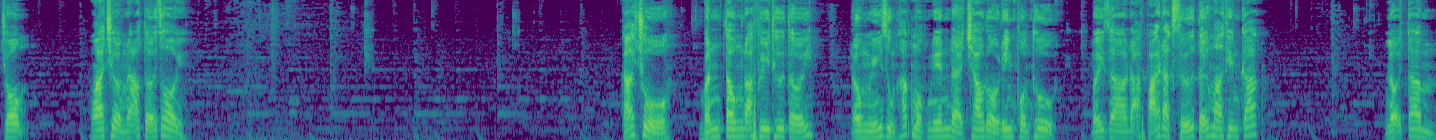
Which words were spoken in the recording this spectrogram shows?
Trộm, Hoa trưởng não tới rồi. Các chủ, Vân Tông đã phi thư tới, đồng ý dùng hắc mộc niên để trao đổi đinh phồn thu, bây giờ đã phái đặc sứ tới Ma Thiên Các. Nội tâm,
